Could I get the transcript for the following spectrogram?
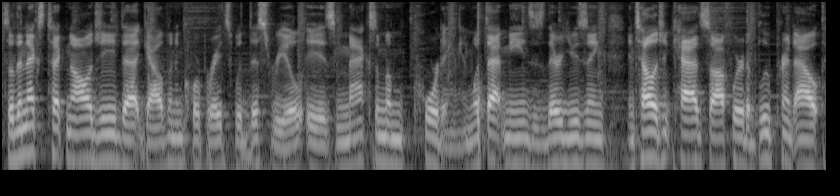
So the next technology that Galvan incorporates with this reel is maximum porting. And what that means is they're using intelligent CAD software to blueprint out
